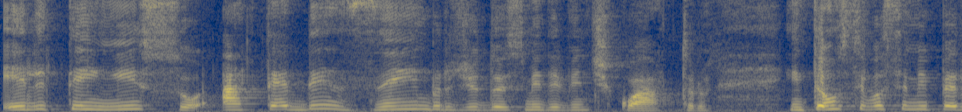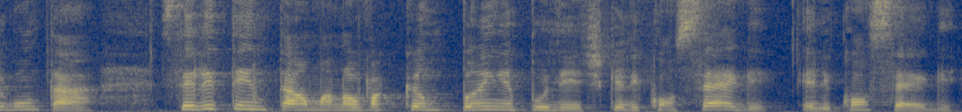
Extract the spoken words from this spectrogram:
ele tem isso até dezembro de 2024. Então, se você me perguntar se ele tentar uma nova campanha política, ele consegue? Ele consegue.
